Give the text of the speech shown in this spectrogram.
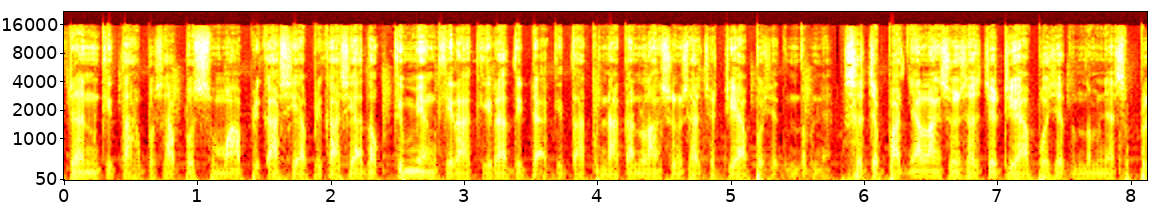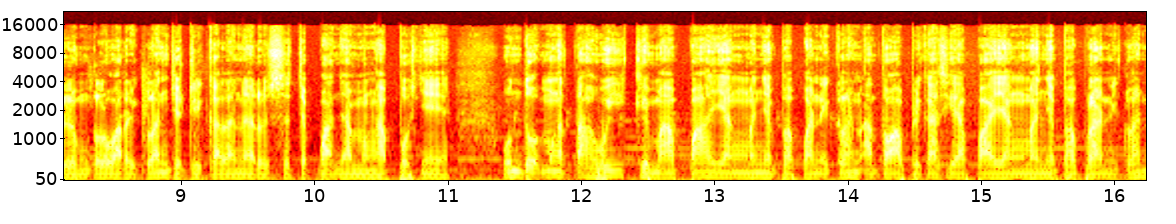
dan kita hapus-hapus semua aplikasi-aplikasi atau game yang kira-kira tidak kita gunakan langsung saja dihapus ya teman-teman ya secepatnya langsung saja dihapus ya teman-teman ya sebelum keluar iklan jadi kalian harus secepatnya menghapusnya ya. Untuk mengetahui game apa yang menyebabkan iklan atau aplikasi apa yang menyebabkan iklan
